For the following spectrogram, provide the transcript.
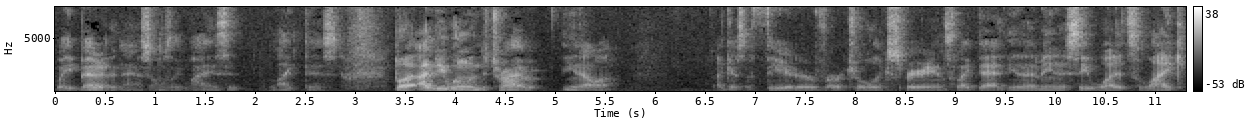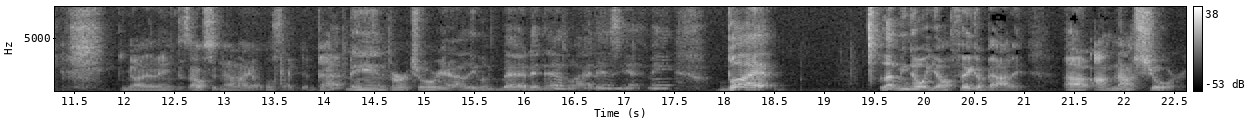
way better than that. So I was like, why is it like this? But I'd be willing to try, you know, a, I guess a theater virtual experience like that. You know what I mean? To see what it's like. You know what I mean? Because I was sitting there like, it was like the Batman virtual reality looked better than that's why it is. You know what I mean? But let me know what y'all think about it. Uh, I'm not sure.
